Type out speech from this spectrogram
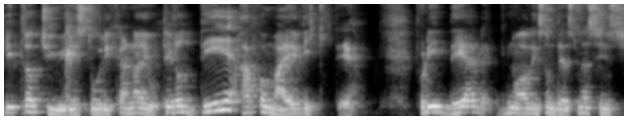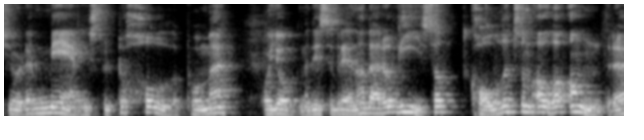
litteraturhistorikerne har gjort til. Og det er for meg viktig. Fordi det er noe av liksom det som jeg syns gjør det meningsfullt å holde på med og jobbe med disse brevene. Det er å vise at Collett, som alle andre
